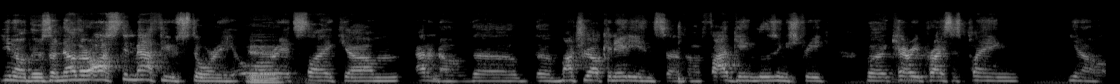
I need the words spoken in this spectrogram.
you know there's another Auston Matthews story, or Yeah. it's like um, I don't know the the Montreal Canadiens have a five game losing streak, but Carey Price is playing, you know,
